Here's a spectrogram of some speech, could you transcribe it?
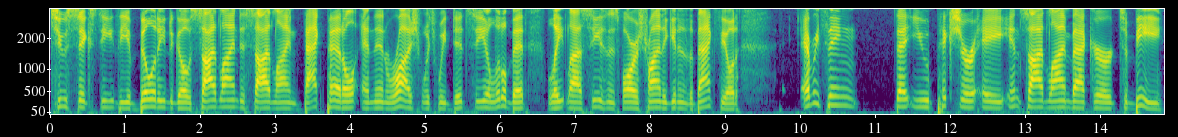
260, the ability to go sideline to sideline, backpedal, and then rush, which we did see a little bit late last season as far as trying to get into the backfield. Everything that you picture a inside linebacker to be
